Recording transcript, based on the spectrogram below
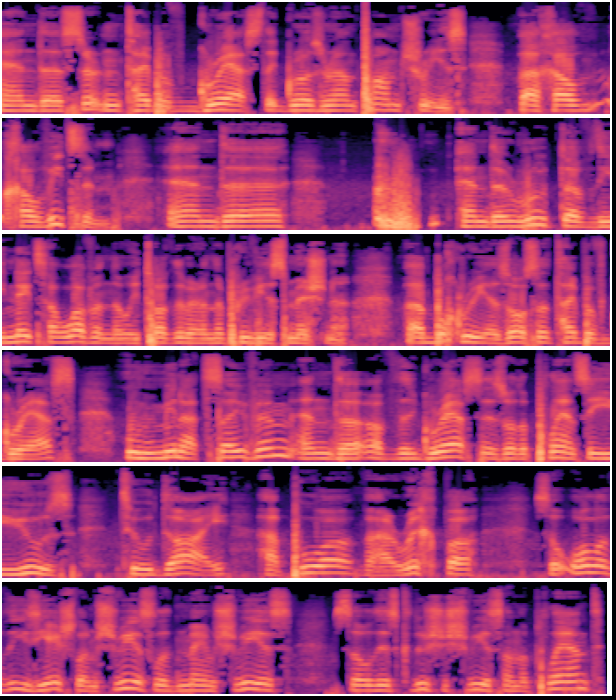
and a certain type of grass that grows around palm trees. Ve'chalvitzim, and uh, and the root of the Netz that we talked about in the previous Mishnah. Uh, Bukhri is also a type of grass. Umiminat Saivim, and uh, of the grasses or the plants that you use to dye, Hapua, Vaharichpa. So all of these, Yeshlam Shvias, Ledmeim Shvias. So there's Kedusha Shvias on the plant.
